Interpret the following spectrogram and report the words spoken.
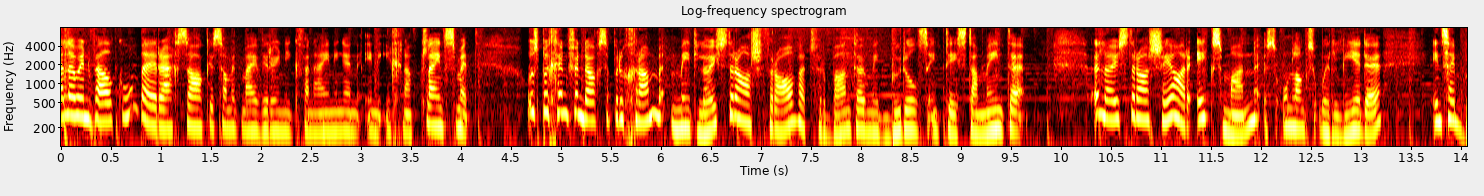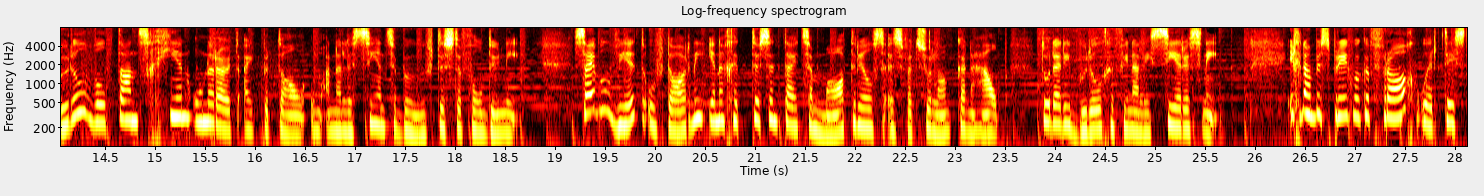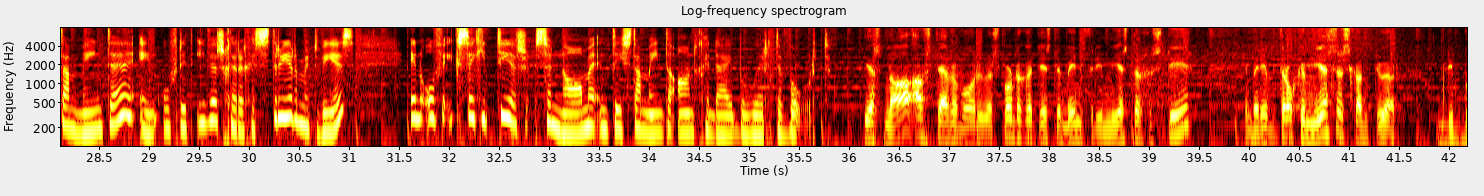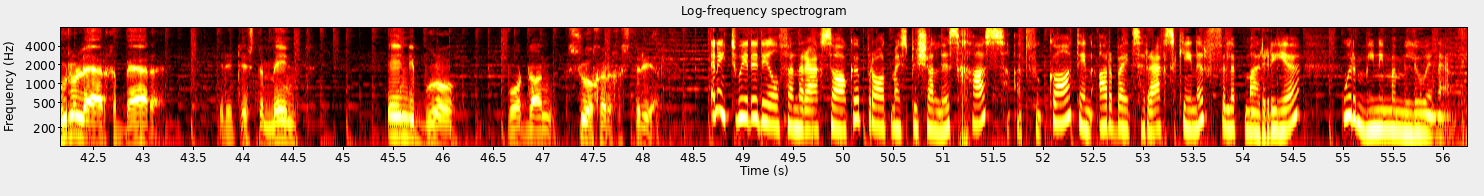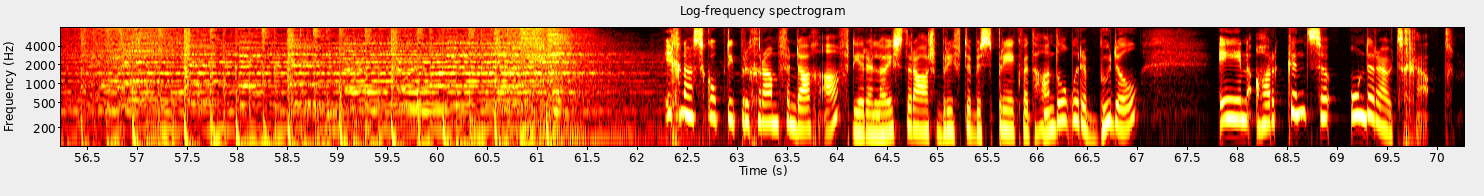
Hallo en welkom by Regsake saam met my Veronique van Heiningen en Ignas Kleinsmid. Ons begin vandag se program met luisteraarsvrae wat verband hou met boedels en testamente. 'n Luisteraar sê haar eksman is onlangs oorlede en sy boedel wil tans geen onderhoud uitbetaal om aan hulle seun se behoeftes te voldoen nie. Sy wil weet of daar nie enige tussentydse maatreëls is wat solank kan help totdat die boedel gefinaliseer is nie. Ek gaan bespreek ook 'n vraag oor testamente en of dit iewers geregistreer moet wees en of eksekuteurs se name in testamente aangedui behoort te word. Eers na afsterwe word die oorspronklike testament vir die meester gestuur en by die betrokke meesterskantoor op die boedelaar gebeere en die testament en die boedel word dan so geregistreer. In die tweede deel van regsaake praat my spesialis gas, advokaat en arbeidsregskenner Philip Maree oor minimumlone. Ignas skop die program vandag af deur 'n luisteraarsbrief te bespreek wat handel oor 'n boedel en haar kind se onderhoudsgeld.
